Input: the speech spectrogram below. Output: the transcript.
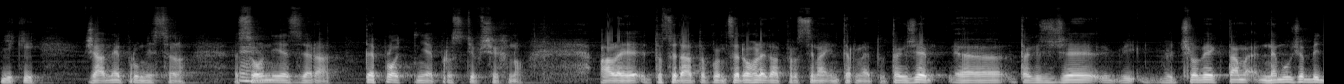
Díky žádné průmysl, mm. solní jezera, teplotně, prostě všechno ale to se dá dokonce dohledat prostě na internetu. Takže, eh, takže člověk tam nemůže být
